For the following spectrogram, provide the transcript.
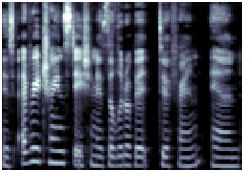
is every train station is a little bit different and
